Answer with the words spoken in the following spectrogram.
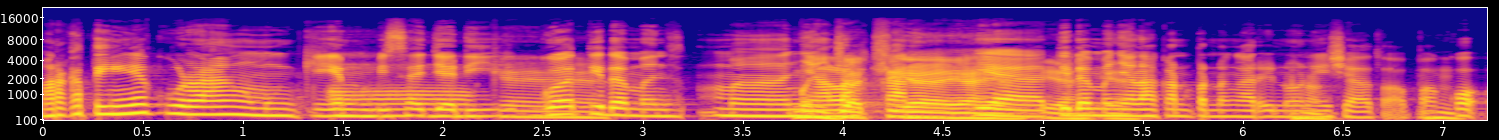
marketingnya kurang Oh, mungkin bisa jadi oke. gue tidak men- menyalahkan ya, ya, ya, ya, ya, tidak ya. menyalahkan pendengar Indonesia atau apa. Kok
